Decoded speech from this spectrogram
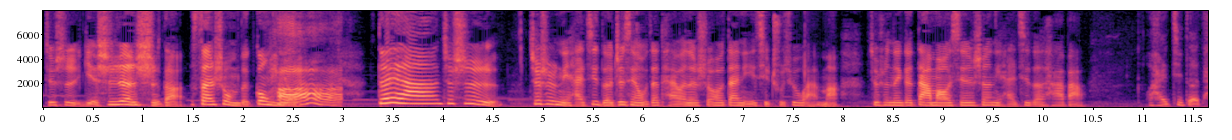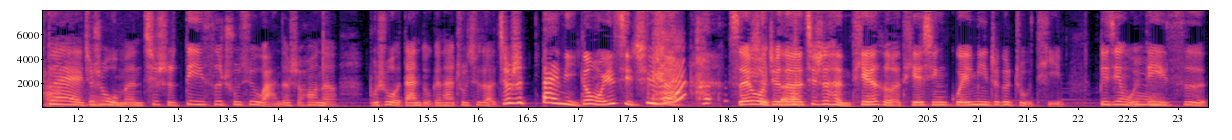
就是也是认识的，算是我们的共友。啊，对啊，就是就是你还记得之前我在台湾的时候带你一起出去玩嘛？就是那个大猫先生，你还记得他吧？我还记得他。对，就是嗯我们其实第一次出去玩的时候呢，不是我单独跟他出去的，就是带你跟我一起去的，所以我觉得其实很贴合贴心闺蜜这个主题。毕竟我第一次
